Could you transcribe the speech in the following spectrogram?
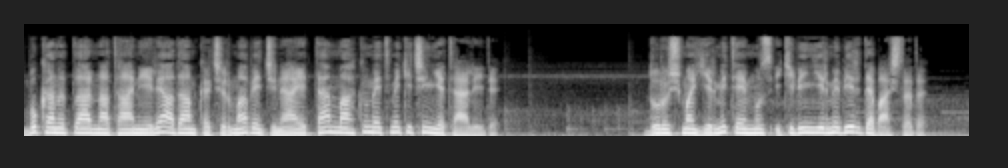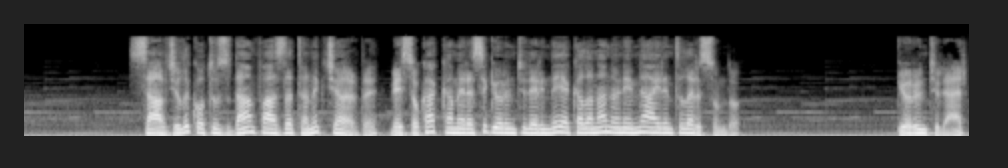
Bu kanıtlar Nathaniel'i adam kaçırma ve cinayetten mahkum etmek için yeterliydi. Duruşma 20 Temmuz 2021'de başladı. Savcılık 30'dan fazla tanık çağırdı ve sokak kamerası görüntülerinde yakalanan önemli ayrıntıları sundu. Görüntüler,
